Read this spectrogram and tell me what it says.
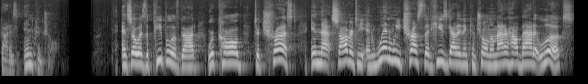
God is in control. And so, as the people of God, we're called to trust in that sovereignty. And when we trust that He's got it in control, no matter how bad it looks,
